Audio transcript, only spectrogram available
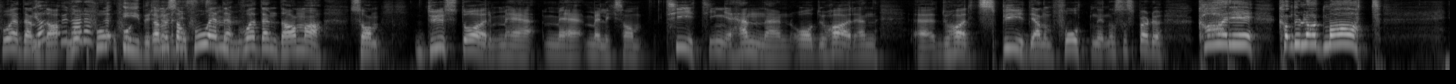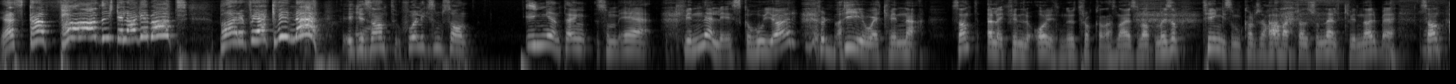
Hun er den Ja, da hun er det. Hun er ja, men sånn, hun, er den. Hun er den dama som Du står med, med, med liksom ti ting i hendene, og du har en eh, Du har et spyd gjennom foten din, og så spør du 'Kari, kan du lage mat?' 'Jeg skal faen ikke lage mat! Bare for jeg er kvinne!' Ikke sant? Hun er liksom sånn Ingenting som er kvinnelig, skal hun gjøre fordi hun er kvinne. Sant? Eller kvinnelig Oi, nå tråkka jeg nesten her i salaten. Men liksom ting som kanskje har vært tradisjonelt kvinnearbeid. Sant?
